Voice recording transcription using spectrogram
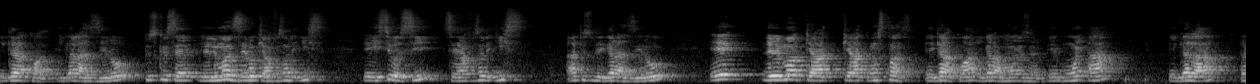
égale à quoi? Égale à 0, puisque c'est l'élément 0 qui est en fonction de x. Et ici aussi, c'est en fonction de x. a plus b égale à 0. Et l'élément qui, qui, est la constante égale à quoi? Égale à moins 1. Et moins a égale à 1.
